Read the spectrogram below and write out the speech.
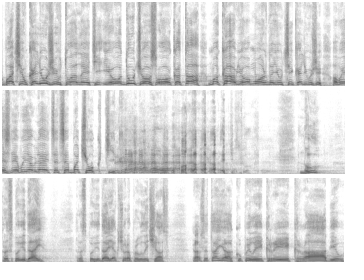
бачив калюжі в туалеті і одучував свого кота, макав його мордою в ці калюжі. А виясня- виявляється, це бачок тік. Ну, розповідай, розповідай, як вчора провели час. Каже, та як, купили ікри, крабів,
